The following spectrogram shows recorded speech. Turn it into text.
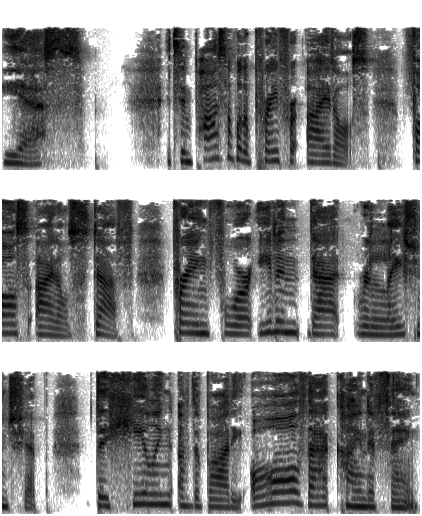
Yes. It's impossible to pray for idols, false idols, stuff, praying for even that relationship, the healing of the body, all that kind of thing,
